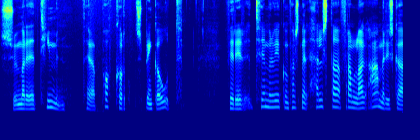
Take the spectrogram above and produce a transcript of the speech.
Sumarið er tíminn þegar popcorn springa út. Fyrir tveimur vikum fannst mér helsta framlag ameríska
